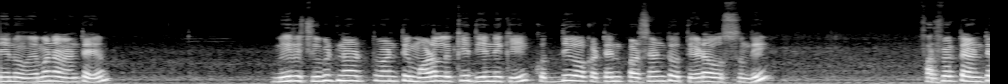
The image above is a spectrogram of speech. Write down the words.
నేను ఏమన్నానంటే మీరు చూపెట్టినటువంటి మోడల్కి దీనికి కొద్దిగా ఒక టెన్ పర్సెంట్ తేడా వస్తుంది. పర్ఫెక్ట్ అంటే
